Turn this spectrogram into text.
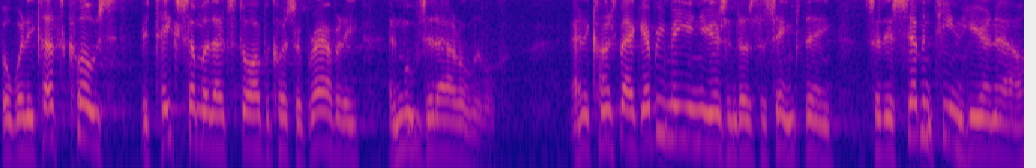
But when it gets close, it takes some of that star because of gravity and moves it out a little. And it comes back every million years and does the same thing. So there's 17 here now.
